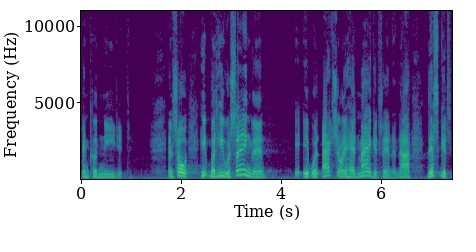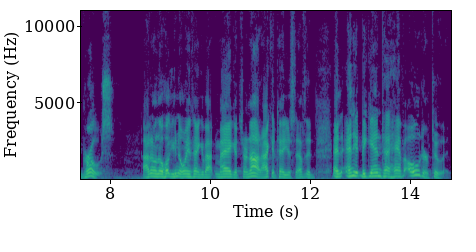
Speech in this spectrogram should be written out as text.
and couldn't eat it. And so, he, but he was saying then, it, it was actually had maggots in it. Now, this gets gross. I don't know whether you know anything about maggots or not. I could tell you stuff that, and, and it began to have odor to it.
